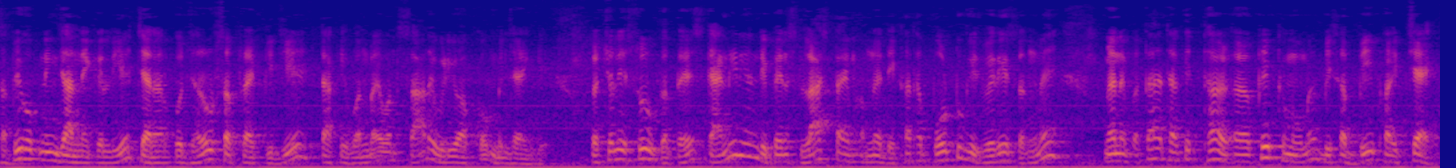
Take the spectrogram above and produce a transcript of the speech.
सभी ओपनिंग जानने के लिए चैनल को ज़रूर सब्सक्राइब कीजिए, ताकि वन बाय वन सारे वीडियो आपको मिल जाएँगे। तो चलिए शुरू करते हैं। स्कैंडिनियन डिफेंस लास्ट टाइम हमने देखा था पोर्टुगीज वेरिएशन में। मैंने बताया था कि थर्ड फिफ्थ मूव में bishop b five check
